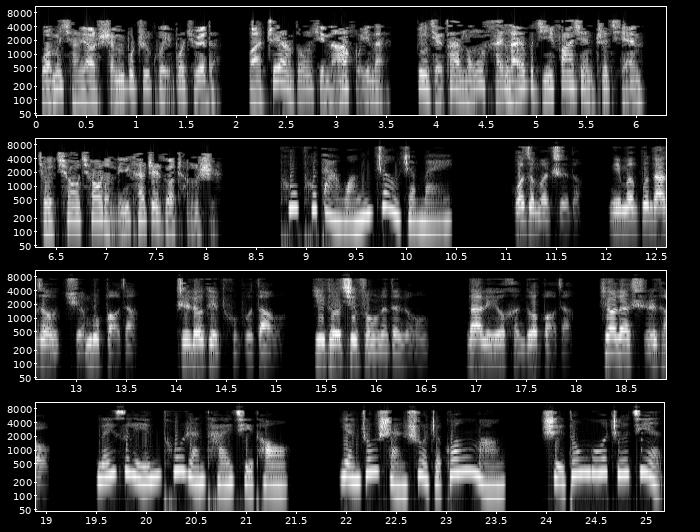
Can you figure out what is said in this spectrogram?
我们想要神不知鬼不觉的把这样东西拿回来，并且在龙还来不及发现之前，就悄悄的离开这座城市。噗噗大王皱着眉，我怎么知道你们不拿走全部宝藏，只留给噗噗大王一头气疯了的龙？那里有很多宝藏，漂亮石头。雷斯林突然抬起头，眼中闪烁着光芒。史东摸着剑，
